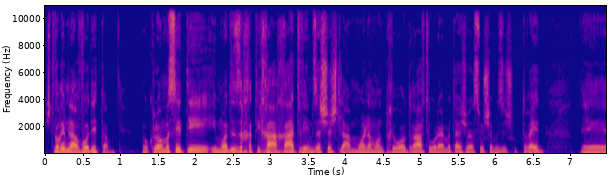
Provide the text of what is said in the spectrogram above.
יש דברים לעבוד איתם. ואוקלהומה סיטי עם עוד איזה חתיכה אחת, ועם זה שיש לה המון המון בחירות דראפט, ואולי מתישהו יעשו שם איזשהו trade, אה,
